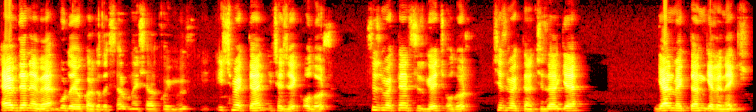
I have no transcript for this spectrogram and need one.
Evden eve burada yok arkadaşlar. Buna işaret koymuyoruz. İçmekten içecek olur. Süzmekten süzgeç olur. Çizmekten çizelge. Gelmekten gelenek.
